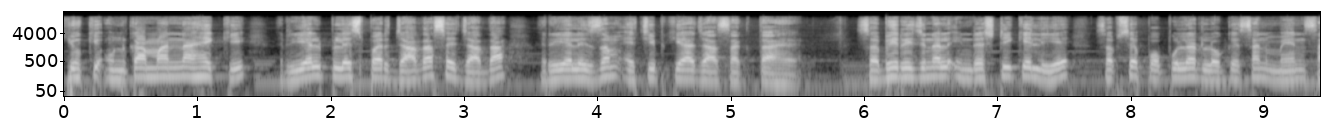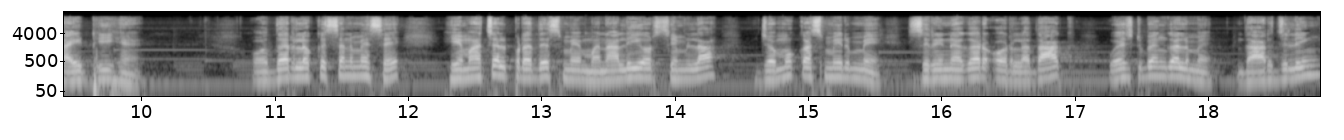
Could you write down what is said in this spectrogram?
क्योंकि उनका मानना है कि रियल प्लेस पर ज़्यादा से ज़्यादा रियलिज्म अचीव किया जा सकता है। सभी रीजनल इंडस्ट्री के लिए सबसे पॉपुलर लोकेशन मेन साइट ही हैं। अदर लोकेशन में से हिमाचल प्रदेश में मनाली और शिमला जम्मू कश्मीर में श्रीनगर और लद्दाख वेस्ट बंगाल में दार्जिलिंग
